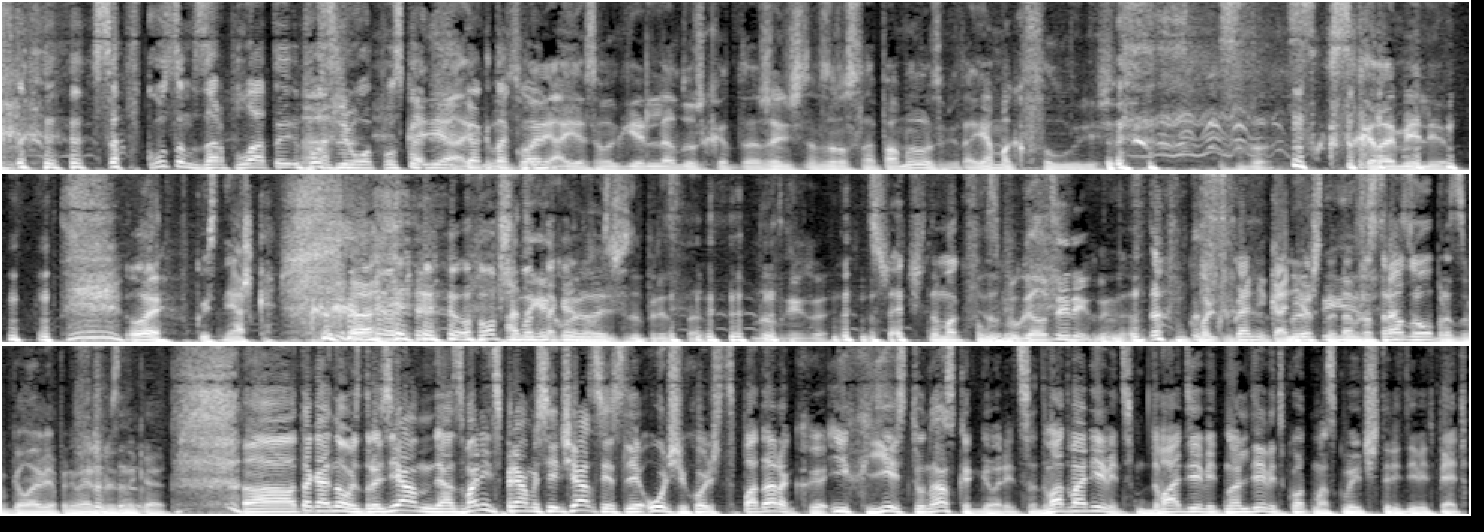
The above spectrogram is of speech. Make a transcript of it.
со вкусом зарплаты после отпуска. А Как вот смотри, а такое? если вот гель для душка, это женщина взрослая помылась, говорит, а я Макфлури. С, с карамелью. Ой, вкусняшка. В А ты такая какую женщину представь? Ну, какую? Женщина С Макфул. бухгалтерией Конечно, там же сразу образы в голове, понимаешь, возникают. А, Такая новость, друзья. Звоните прямо сейчас, если очень хочется подарок. Их есть у нас, как говорится. 229-2909, код Москвы 495.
